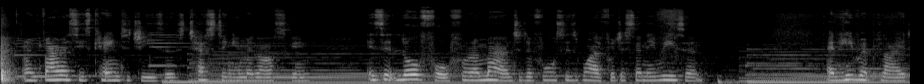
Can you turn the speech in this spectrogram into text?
And Pharisees came to Jesus, testing him and asking, Is it lawful for a man to divorce his wife for just any reason? And he replied,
